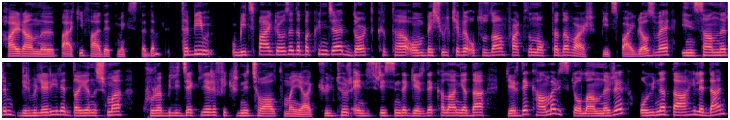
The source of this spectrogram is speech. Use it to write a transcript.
hayranlığı belki ifade etmek istedim. Tabii Beats by Girls'e de bakınca 4 kıta, 15 ülke ve 30'dan farklı noktada var Beats by Girls ve insanların birbirleriyle dayanışma kurabilecekleri fikrini çoğaltmaya, kültür endüstrisinde geride kalan ya da geride kalma riski olanları oyuna dahil eden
